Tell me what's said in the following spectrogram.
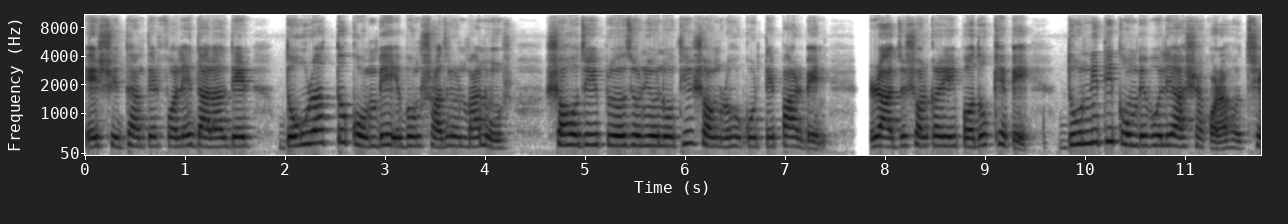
এর সিদ্ধান্তের ফলে দালালদের দৌরাত্ম্য কমবে এবং সাধারণ মানুষ সহজেই প্রয়োজনীয় নথি সংগ্রহ করতে পারবেন। রাজ্য সরকারের এই পদক্ষেপে দুর্নীতি কমবে বলে আশা করা হচ্ছে।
